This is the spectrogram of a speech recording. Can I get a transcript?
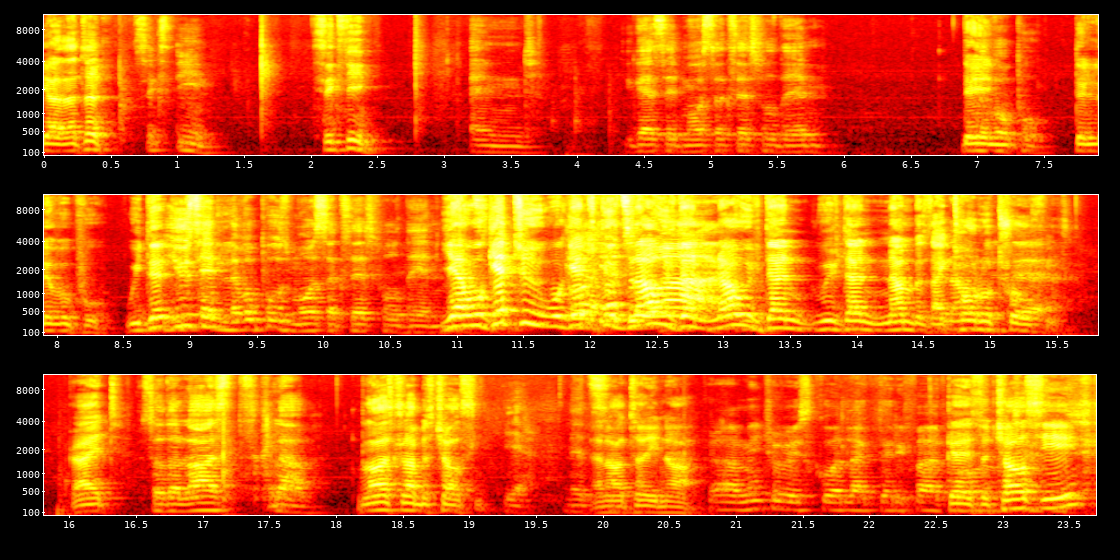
Yeah, that's it. Sixteen. Sixteen. And you guys said more successful than Then Liverpool. Than Liverpool. We did. You said Liverpool's more successful than. yeah, we'll get to we'll get We'll to get to now we've done now we've done we've done numbers like total Numbers, yeah. trophies, right? So the last club. The last club is Chelsea, Yeah. That's and I'll tell you now. Uh, Mitrovic scored like 35 Okay, so Chelsea Champions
